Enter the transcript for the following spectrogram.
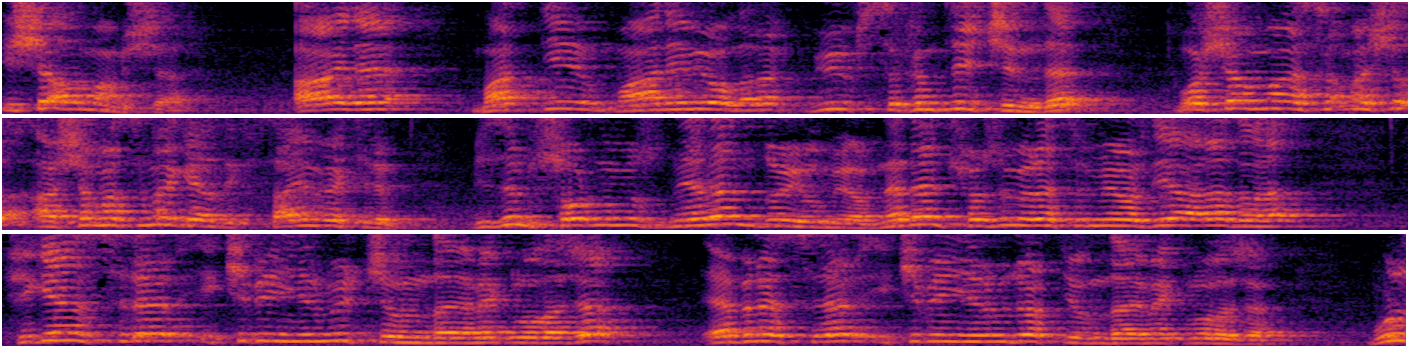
işe almamışlar. Aile maddi manevi olarak büyük sıkıntı içinde boşanma aşamasına geldik sayın vekilim. Bizim sorunumuz neden duyulmuyor, neden çözüm üretilmiyor diye aradılar. Figen Sirer 2023 yılında emekli olacak. Emre Sirer 2024 yılında emekli olacak. Bu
